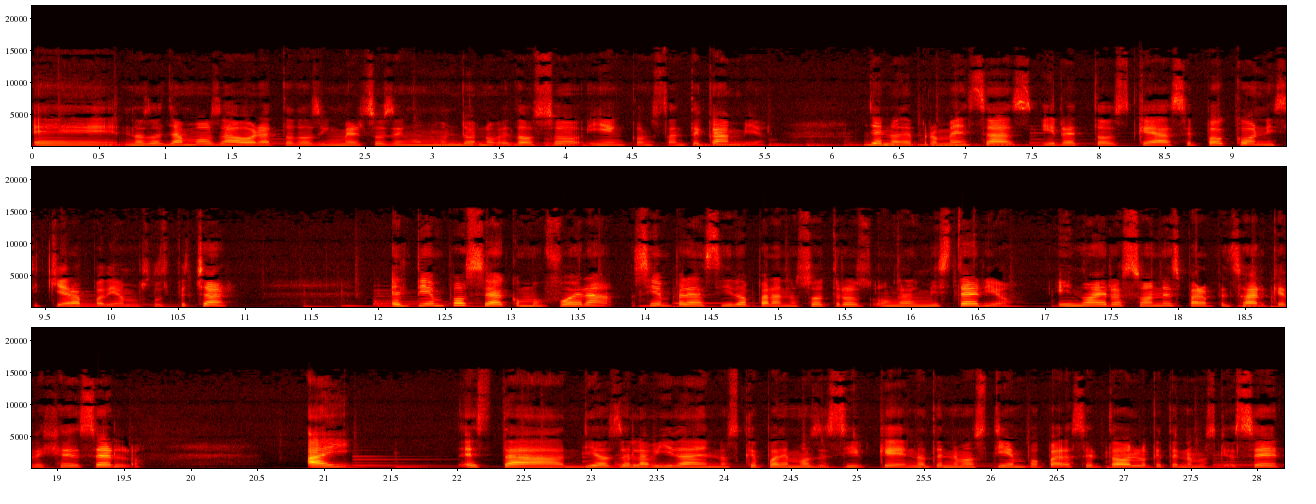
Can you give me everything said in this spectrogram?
eh, nos hallamos ahora todos inmersos en un mundo novedoso y en constante cambio, lleno de promesas y retos que hace poco ni siquiera podíamos sospechar. El tiempo, sea como fuera, siempre ha sido para nosotros un gran misterio y no hay razones para pensar que deje de serlo. Hay esta Dios de la vida en los que podemos decir que no tenemos tiempo para hacer todo lo que tenemos que hacer,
